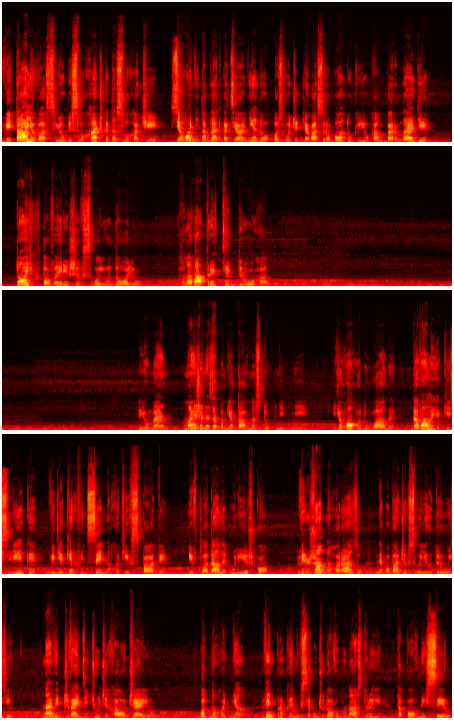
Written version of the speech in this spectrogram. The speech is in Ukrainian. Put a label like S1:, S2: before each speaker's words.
S1: Вітаю вас, любі слухачки та слухачі! Сьогодні таблетка ціаніду озвучить для вас роботу К'юкамбер Леді Той, хто вирішив свою долю. Глава 32. Люмен майже не запам'ятав наступні дні. Його годували, давали якісь ліки, від яких він сильно хотів спати, і вкладали у ліжко. Він жодного разу не побачив своїх друзів, навіть Джвейді Чу Хаочею. Одного дня він прокинувся у чудовому настрої та повний сил.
